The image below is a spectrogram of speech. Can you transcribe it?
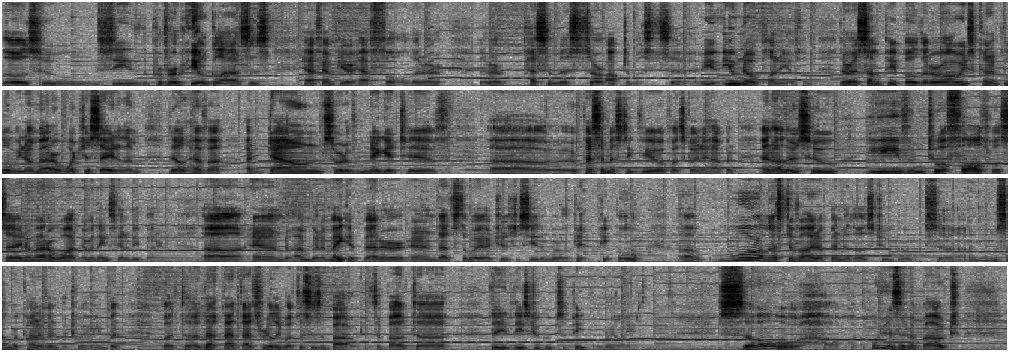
those who see the proverbial glass as half empty or half full, that are that are pessimists or optimists. Uh, you, you know plenty of them. There are some people that are always kind of gloomy. No matter what you say to them, they'll have a, a down, sort of negative, uh, pessimistic view of what's going to happen. And others who, even to a fault, will say, no matter what, everything's going to be better I'm going to make it better, and that's the way I choose to see the world. People uh, more or less divide up into those two groups. Uh, some are kind of in between, but but uh, that that that's really what this is about. It's about uh, the these two groups of people, really. So, what is it about?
